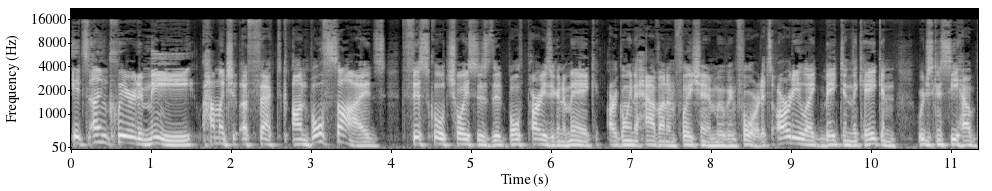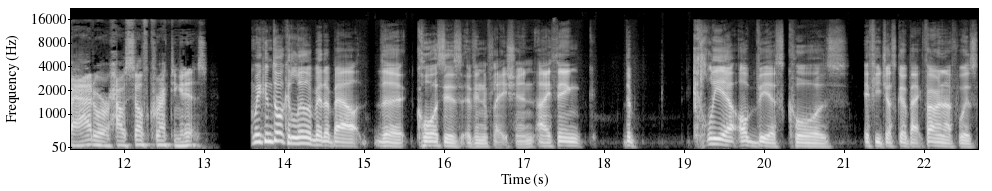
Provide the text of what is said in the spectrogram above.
It's unclear to me how much effect on both sides fiscal choices that both parties are going to make are going to have on inflation and moving forward. It's already like baked in the cake, and we're just going to see how bad or how self correcting it is. We can talk a little bit about the causes of inflation. I think the clear, obvious cause, if you just go back far enough, was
